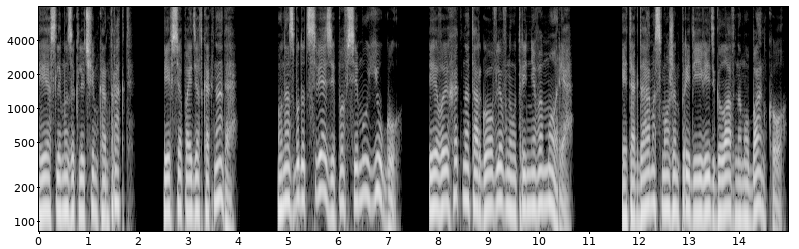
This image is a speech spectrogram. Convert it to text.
«Если мы заключим контракт, и все пойдет как надо, у нас будут связи по всему югу и выход на торговлю внутреннего моря. И тогда мы сможем предъявить главному банку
